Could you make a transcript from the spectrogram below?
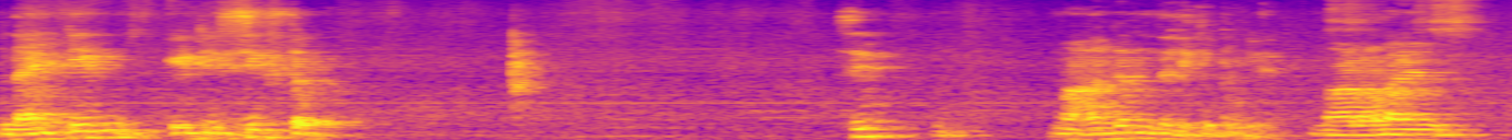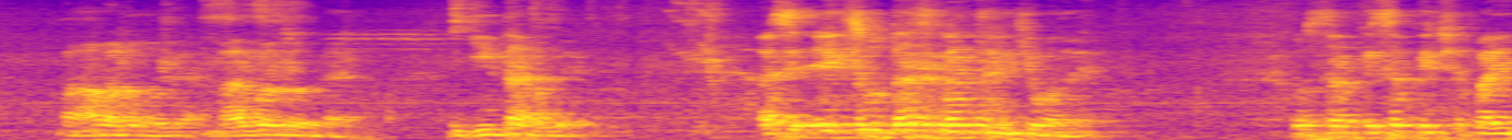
1986 तक सिर्फ़ महाग्रंथ लिखे पूरे महारामायण महाभारत हो गया भागवत हो गया गीता हो गए ऐसे 110 ग्रंथ लिखे उन्होंने उस सबकी सबकी छपाई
